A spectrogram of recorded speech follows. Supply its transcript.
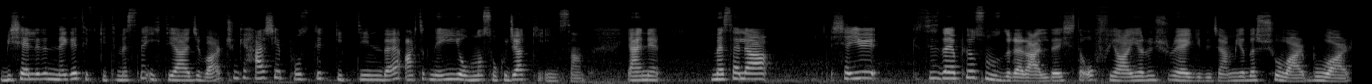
bir şeylerin negatif gitmesine ihtiyacı var. Çünkü her şey pozitif gittiğinde artık neyi yoluna sokacak ki insan? Yani mesela şeyi siz de yapıyorsunuzdur herhalde. İşte of ya yarın şuraya gideceğim ya da şu var, bu var.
